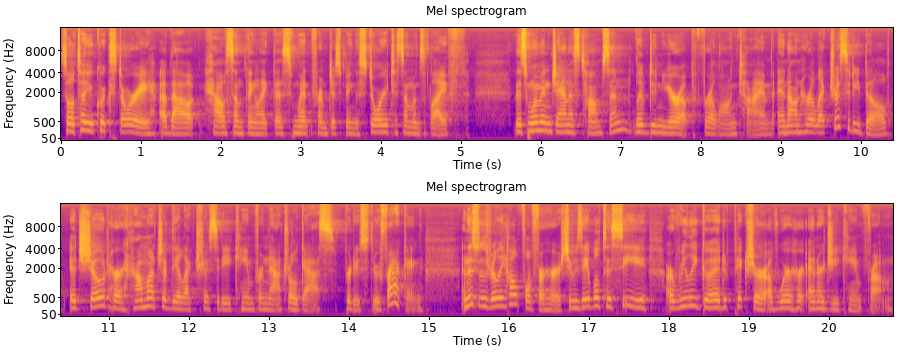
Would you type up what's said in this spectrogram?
So I'll tell you a quick story about how something like this went from just being a story to someone's life. This woman, Janice Thompson, lived in Europe for a long time, and on her electricity bill, it showed her how much of the electricity came from natural gas produced through fracking. And this was really helpful for her. She was able to see a really good picture of where her energy came from.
